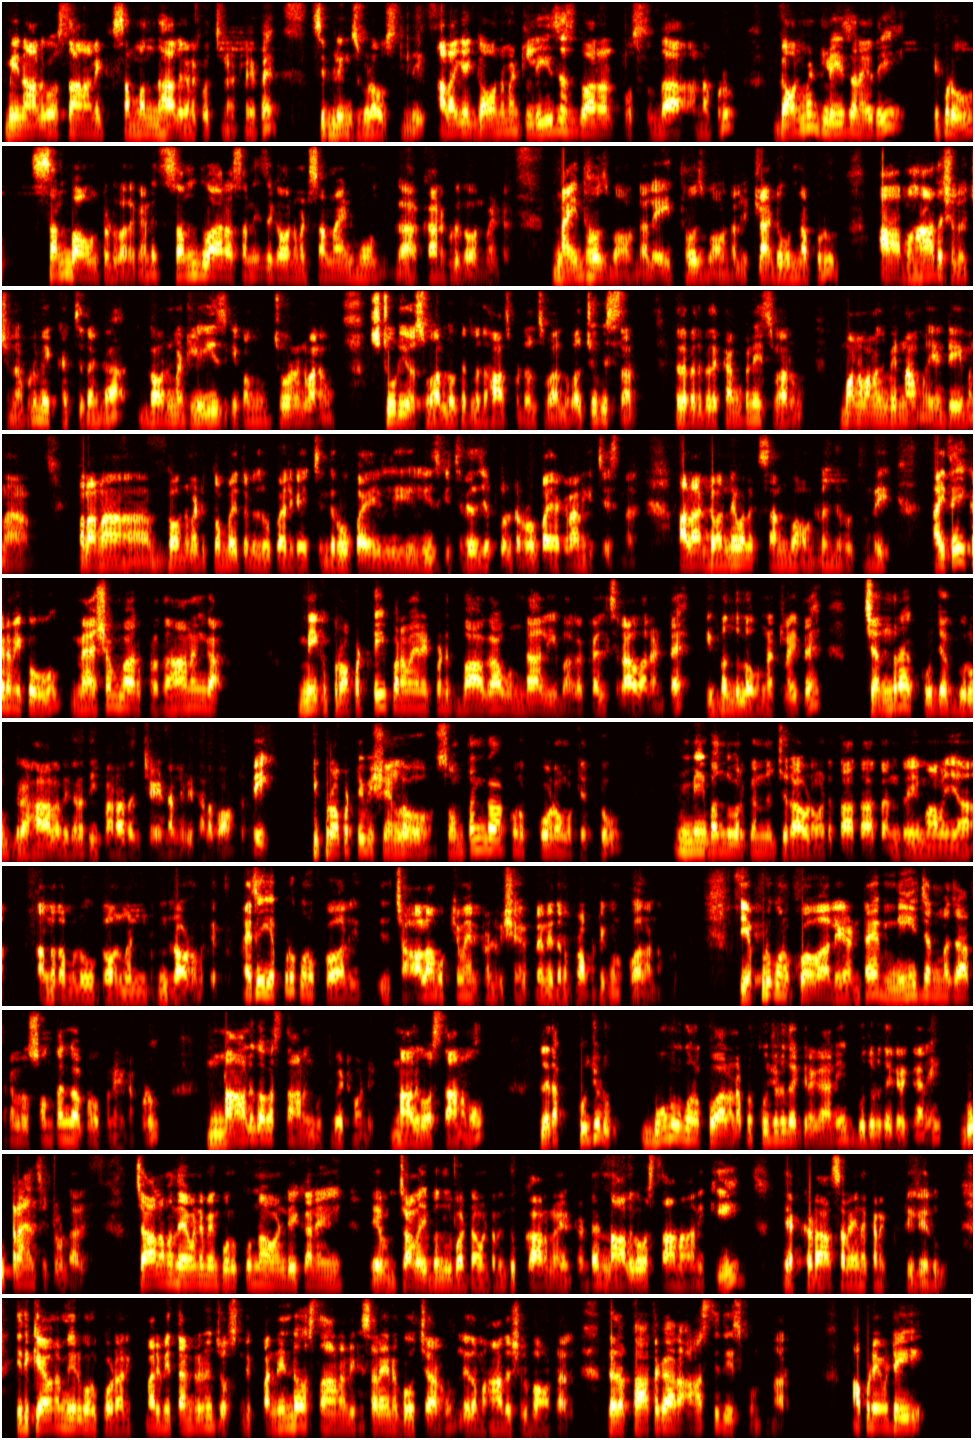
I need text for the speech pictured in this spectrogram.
మీ నాలుగో స్థానానికి సంబంధాలు కనుక వచ్చినట్లయితే సిబ్లింగ్స్ కూడా వస్తుంది. అలాగే గవర్నమెంట్ లీజెస్ ద్వారా వస్తుందా అన్నప్పుడు గవర్నమెంట్ లీజ్ అనేది ఇప్పుడు సన్ బాగుంటుంది వాళ్ళకి. అంటే సన్ ద్వారా sun is government sun and moon కారకుడు గవర్నమెంట్ నైన్త్ హౌస్ బాగుండాలి ఎయిత్ హౌస్ బాగుండాలి ఇట్లాంటివి ఉన్నప్పుడు ఆ మహాదశలు వచ్చినప్పుడు మీకు ఖచ్చితంగా గవర్నమెంట్ లీజ్కి కొంచెం చూడండి మనం స్టూడియోస్ వాళ్ళు పెద్ద పెద్ద హాస్పిటల్స్ వాళ్ళు వాళ్ళు చూపిస్తారు. పెద్ద పెద్ద పెద్ద కంపెనీస్ వారు. మొన్న మనం విన్నాం ఏంటి మన ఫలానా గవర్నమెంట్ తొంభై తొమ్మిది రూపాయలకి ఇచ్చింది రూపాయి లీ- లీజ్కి ఇచ్చింది ఏదో చెప్తుంటారు రూపాయి ఎకరానికి ఇచ్చేసినారు అలాంటివన్నీ వాళ్ళకి సన్ బాగుండడం జరుగుతుంది. అయితే ఇక్కడ మీకు మేషం వారు ప్రధానంగా మీకు ప్రాపర్టీ పరమైనటువంటిది బాగా ఉండాలి బాగా కలిసి రావాలంటే ఇబ్బందుల్లో ఉన్నట్లయితే చంద్ర కుజ గురు గ్రహాల దగ్గర దీపారాధన చేయండి అనే విధానం బాగుంటుంది. ఈ ప్రాపర్టీ విషయంలో సొంతంగా కొనుక్కోవడం ఒక ఎత్తు. మీ బంధువర్గం నుంచి రావడం అంటే తాత తండ్రి మామయ్య అన్నదమ్ములు గవర్నమెంట్ నుంచి రావడం అయితే ఎప్పుడు కొనుక్కోవాలి? ఇది చాలా ముఖ్యమైనటువంటి విషయం. ఎప్పుడైనా ఏదైనా ప్రాపర్టీ కొనుక్కోవాలన్నప్పుడు. ఎప్పుడు కొనుక్కోవాలి అంటే మీ జన్మ జాతకంలో సొంతంగా కొనుక్కునేటప్పుడు నాలుగవ స్థానం గుర్తుపెట్టుకోండి. నాలుగవ స్థానము లేదా కుజుడు భూములు కొనుక్కోవాలన్నప్పుడు కుజుడు దగ్గర కానీ బుధుడు దగ్గర కానీ గుడ్ ట్రాన్సిట్ ఉండాలి. చాలా మంది ఏమంటే మేము కొనుక్కున్నామండి కానీ చాలా ఇబ్బందులు పడ్డామంటారు. ఎందుకు కారణం ఏంటంటే నాలుగవ స్థానానికి ఎక్కడ సరైన కనెక్టివిటీ లేదు. ఇది కేవలం మీరు కొనుక్కోవడానికి. మరి మీ తండ్రి నుంచి వస్తుంది. పన్నెండవ స్థానానికి సరైన గోచారం లేదా మహాదశలు బాగుండాలి. లేదా తాతగారు ఆస్తి తీసుకుంటున్నారు. అప్పుడు ఏమిటి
